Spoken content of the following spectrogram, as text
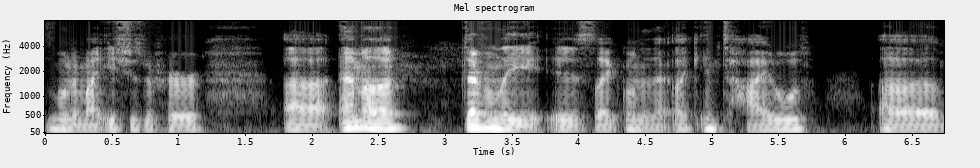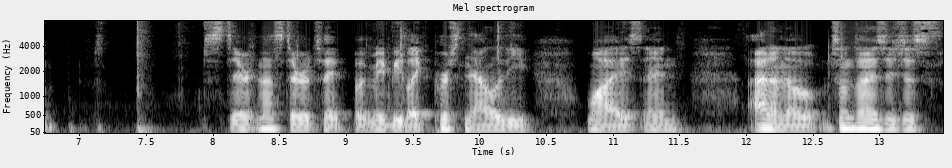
one of my issues with her uh emma definitely is like one of that like entitled uh stere- not stereotype but maybe like personality wise and i don't know sometimes it just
